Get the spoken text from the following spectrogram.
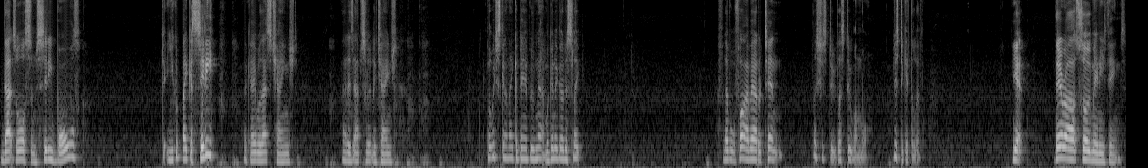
That's awesome. City walls? You could make a city? Okay, well that's changed. That is absolutely changed. But we're just going to make a bamboo mat. We're going to go to sleep. Level 5 out of 10. Let's just do, let's do one more. Just to get the level. Yeah. There are so many things.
